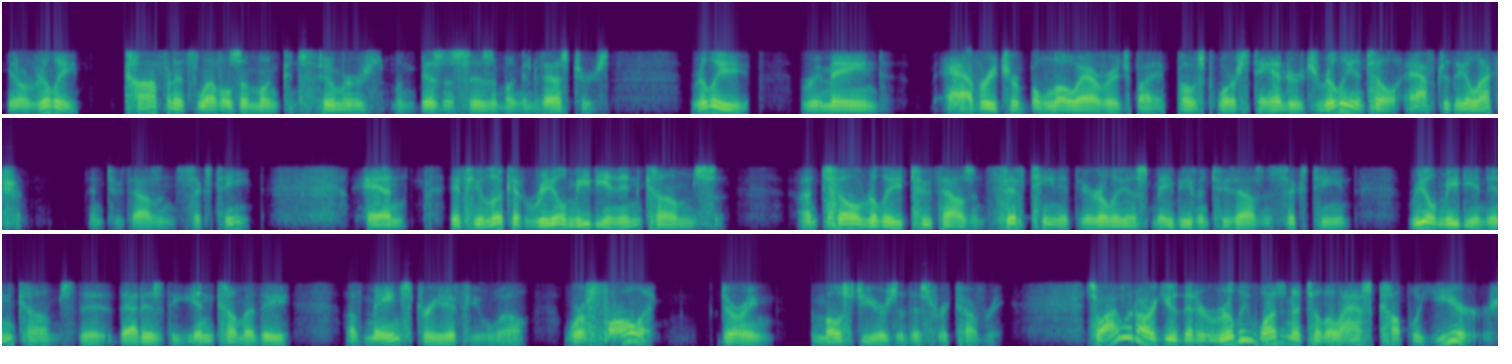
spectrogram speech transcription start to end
You know, really confidence levels among consumers, among businesses, among investors really remained average or below average by post war standards really until after the election in 2016. And if you look at real median incomes until really 2015 at the earliest, maybe even 2016, real median incomes, the, that is the income of the of Main Street, if you will, were falling during most years of this recovery. So I would argue that it really wasn't until the last couple years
